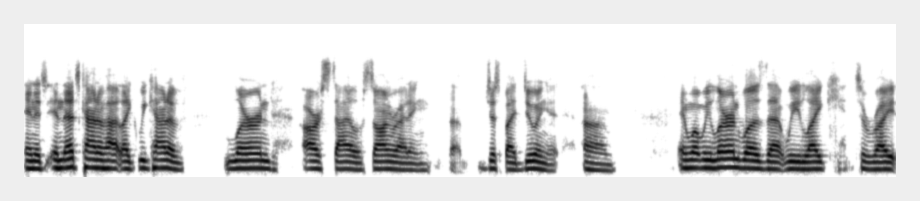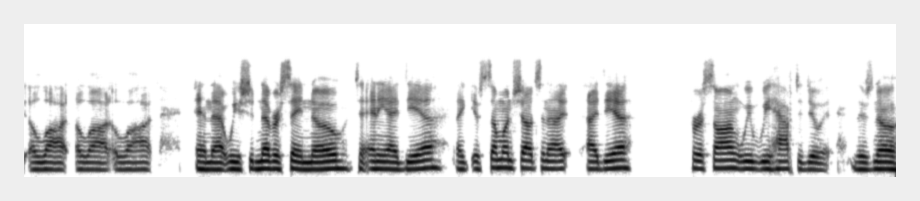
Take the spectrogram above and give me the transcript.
and it's and that's kind of how like we kind of learned our style of songwriting uh, just by doing it. Um, and what we learned was that we like to write a lot, a lot, a lot, and that we should never say no to any idea. Like if someone shouts an idea for a song, we we have to do it. There's no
